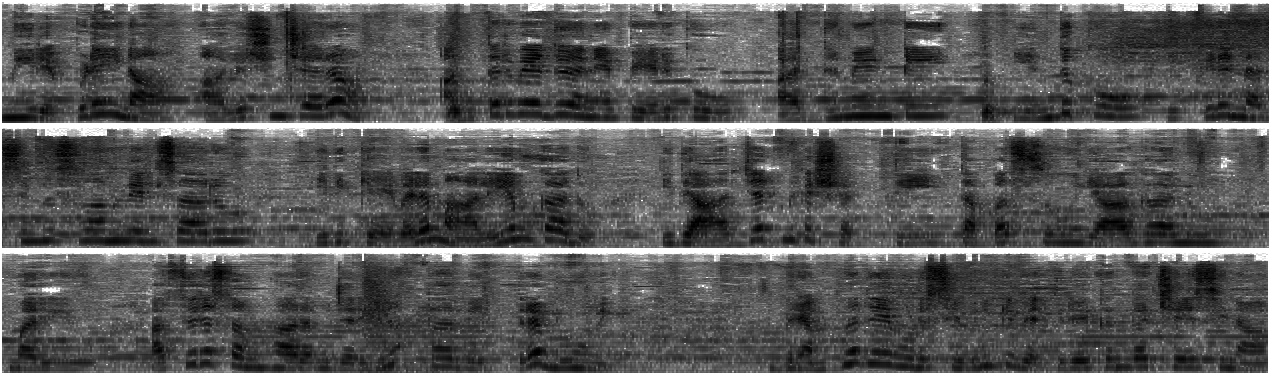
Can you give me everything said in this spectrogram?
మీరెప్పుడైనా ఆలోచించారా? అంతర్వేది అనే పేరుకు అర్థమేంటి? ఎందుకు ఇక్కడే నరసింహస్వామి వెలిసారు? ఇది కేవలం ఆలయం కాదు. ఇది ఆధ్యాత్మిక శక్తి తపస్సు యాగాలు మరియు అసుర సంహారం జరిగిన పవిత్ర భూమి. బ్రహ్మదేవుడు శివునికి వ్యతిరేకంగా చేసిన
